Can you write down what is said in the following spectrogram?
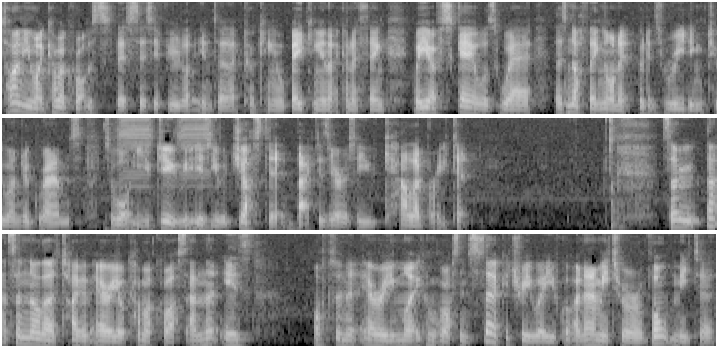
time you might come across this is if you're into like cooking or baking and that kind of thing, where you have scales where there's nothing on it, but it's reading 200 grams. So what you do is you adjust it back to zero, so you calibrate it. So that's another type of error you'll come across, and that is often an error you might come across in circuitry where you've got an ammeter or a voltmeter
